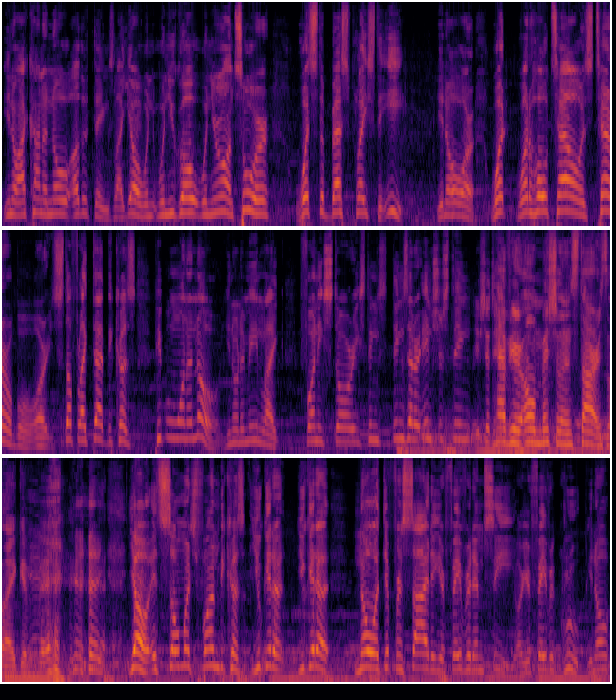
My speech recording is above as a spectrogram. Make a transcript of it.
you know, I kind of know other things. Like, yo, when, when you go, when you're on tour, what's the best place to eat? You know, or what what hotel is terrible, or stuff like that, because people want to know. You know what I mean? Like funny stories, things things that are interesting. You should have your own Michelin stars, like. yeah. Yo, it's so much fun because you get a you get a know a different side of your favorite MC or your favorite group. You know,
